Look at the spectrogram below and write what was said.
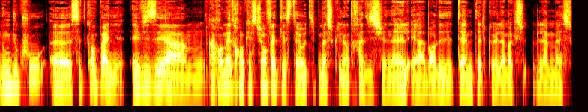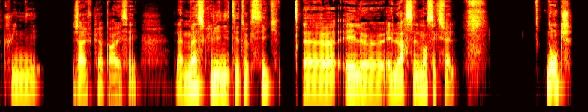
Donc du coup, euh, cette campagne est visée à, remettre en question en fait les stéréotypes masculins traditionnels et à aborder des thèmes tels que la masculinité toxique, euh, et, le, et le harcèlement sexuel. Donc,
